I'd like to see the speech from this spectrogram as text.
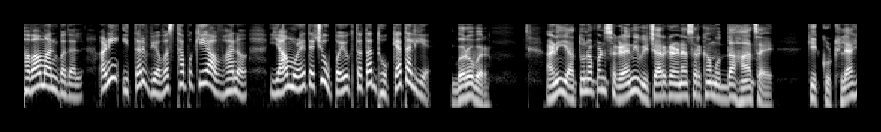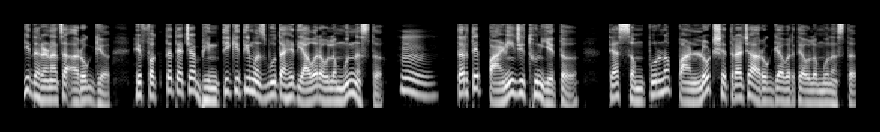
हवामान बदल आणि इतर व्यवस्थापकीय आव्हानं यामुळे त्याची उपयुक्तता धोक्यात आलीये. बरोबर. आणि यातून आपण सगळ्यांनी विचार करण्यासारखा मुद्दा हाच आहे की कुठल्याही धरणाचं आरोग्य हे फक्त त्याच्या भिंती किती मजबूत आहेत यावर अवलंबून नसतं. तर ते पाणी जिथून येतं त्या संपूर्ण पाणलोट क्षेत्राच्या आरोग्यावर ते अवलंबून असतं.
